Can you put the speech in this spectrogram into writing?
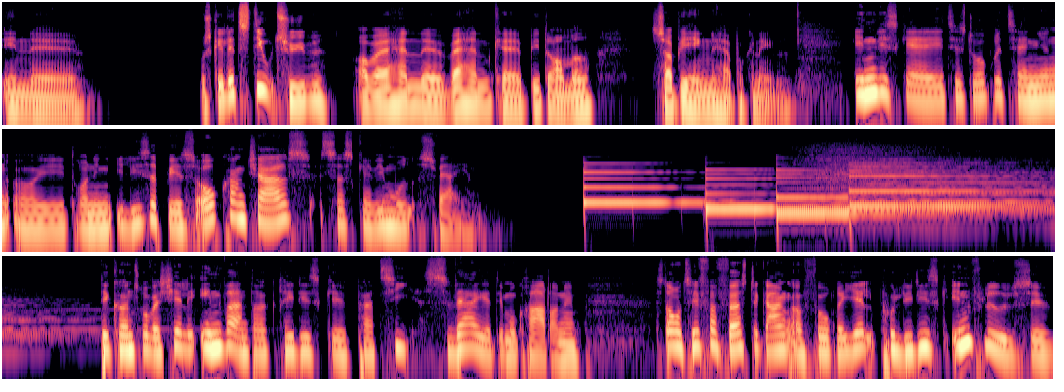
En øh, måske lidt stiv type, og hvad han, øh, hvad han kan bidrage med, så bliver hængende her på kanalen. Inden vi skal til Storbritannien og øh, dronning Elisabeth og kong Charles, så skal vi mod Sverige. Det kontroversielle indvandrerkritiske parti, Sverigedemokraterne, står til for første gang at få reel politisk indflydelse,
